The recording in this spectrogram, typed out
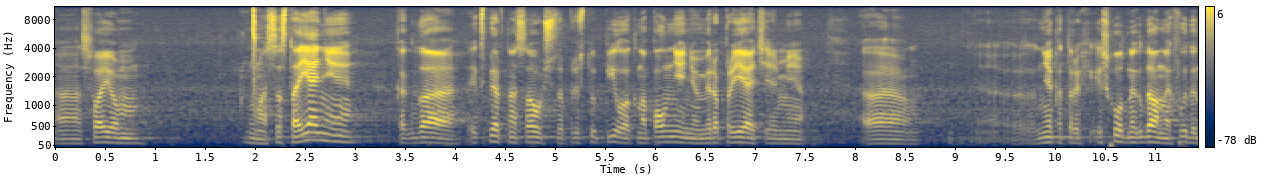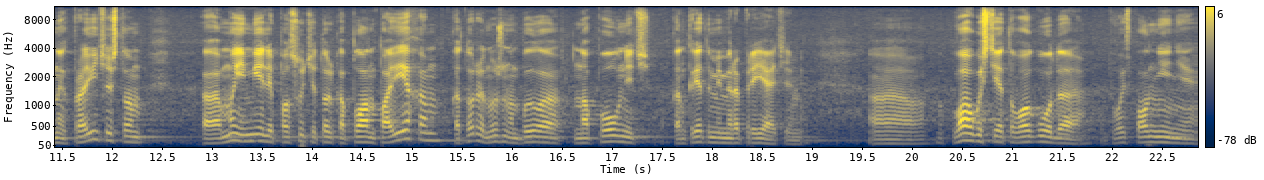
э, своем состоянии, когда экспертное сообщество приступило к наполнению мероприятиями некоторых исходных данных, выданных правительством, мы имели, по сути, только план по вехам, который нужно было наполнить конкретными мероприятиями. В августе этого года в исполнении,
